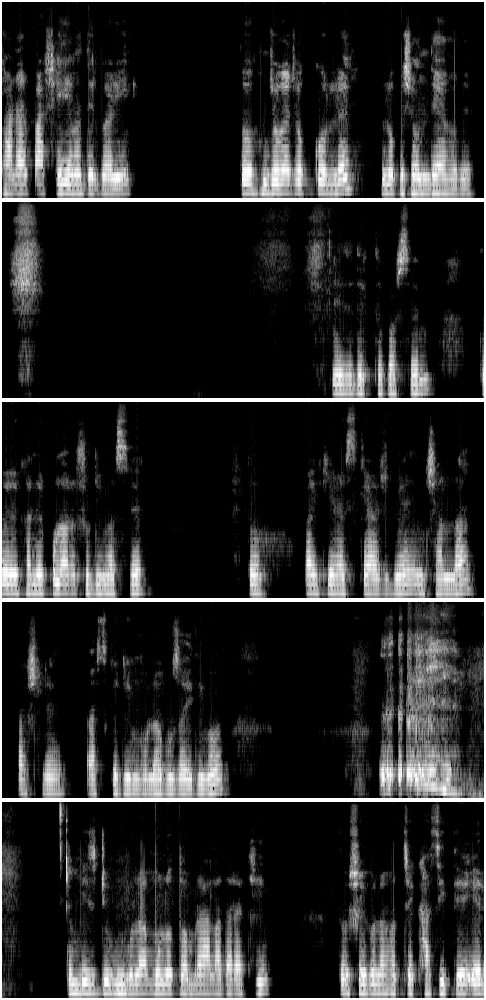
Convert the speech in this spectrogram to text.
থানার পাশেই আমাদের বাড়ি। তো যোগাযোগ করলে লোকেশন দেয়া হবে। এই যে দেখতে পাচ্ছেন তো এখানে পনেরোশো ডিম আছে। তো পাইকার আজকে আসবে, ইনশাল্লাহ। আসলে আজকে ডিমগুলা বুঝাই দিব। বীজ ডিমগুলা মূলত আমরা আলাদা রাখি। তো সেগুলো হচ্ছে খাসিতে। এর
